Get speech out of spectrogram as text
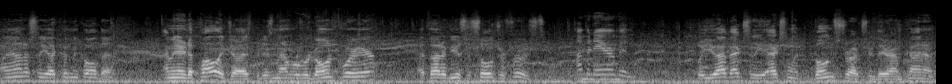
I honestly, I couldn't have called that. I mean, I'd apologize, but isn't that what we're going for here? I thought of you as a soldier first. I'm an airman. But you have actually excellent bone structure there. I'm kind of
